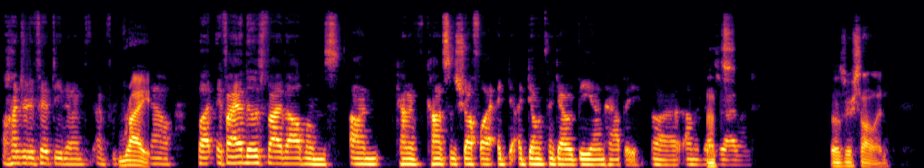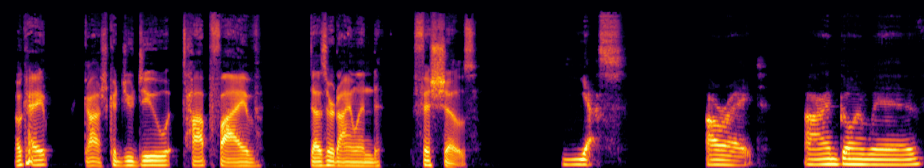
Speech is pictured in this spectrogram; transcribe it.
150 that I'm, I'm right now. But if I had those five albums on kind of constant shuffle, I, I don't think I would be unhappy uh, on a desert That's, island. Those are solid. Okay, gosh, could you do top five desert island Phish shows? Yes. All right. I'm going with.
